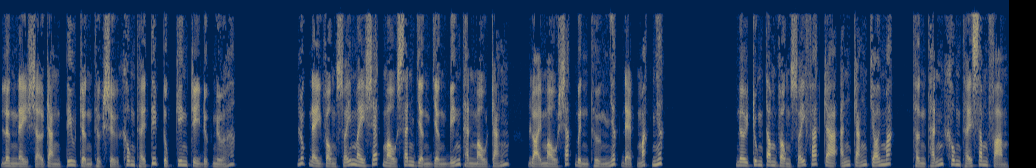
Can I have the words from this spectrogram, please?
lần này sợ rằng tiêu trần thực sự không thể tiếp tục kiên trì được nữa. Lúc này vòng xoáy mây sét màu xanh dần dần biến thành màu trắng, loại màu sắc bình thường nhất đẹp mắt nhất. Nơi trung tâm vòng xoáy phát ra ánh trắng chói mắt, thần thánh không thể xâm phạm.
